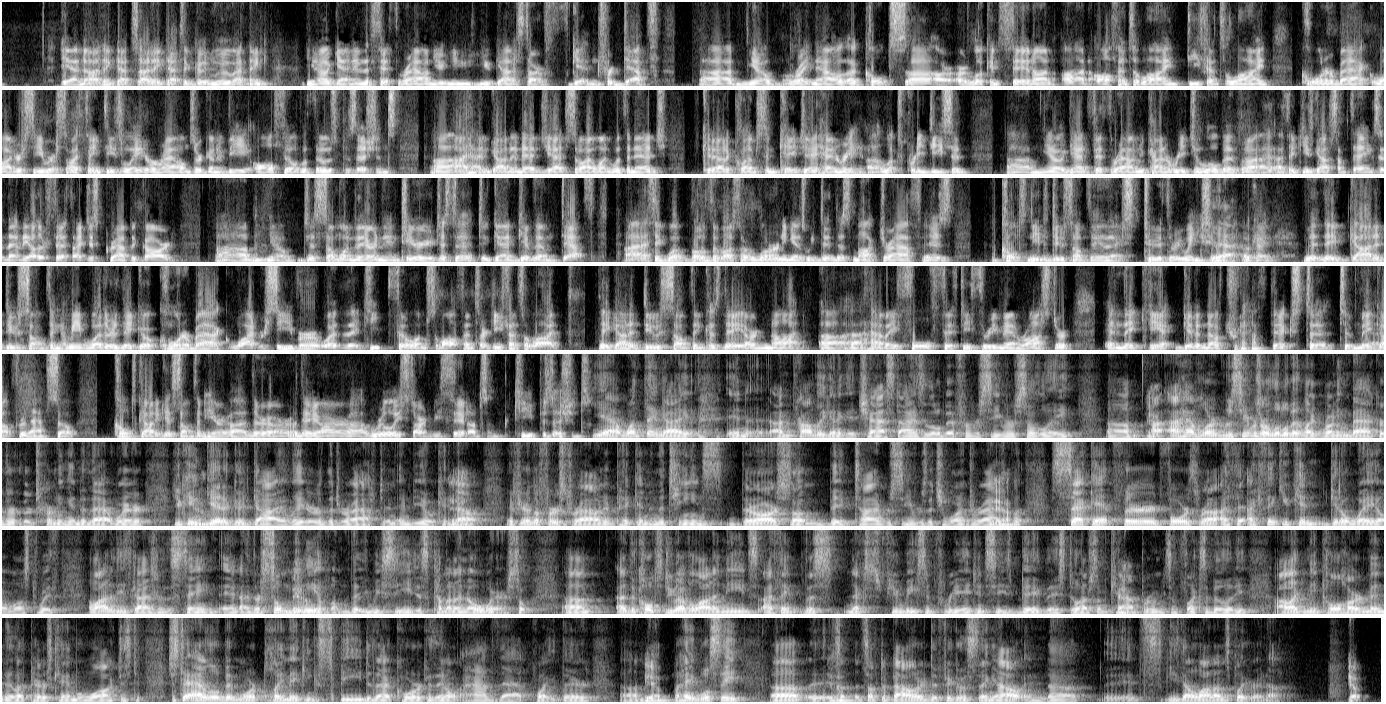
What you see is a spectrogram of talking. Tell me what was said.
yeah, no, I think that's I think that's a good move. I think you know again in the fifth round you you you got to start getting for depth. Um, you know, right now uh, Colts uh, are, are looking thin on on offensive line, defensive line, cornerback, wide receiver. So I think these later rounds are going to be all filled with those positions. Uh, I hadn't gotten an edge yet, so I went with an edge. Kid out of Clemson, KJ Henry, uh, looks pretty decent. Um, you know, again, fifth round, you're kind of reaching a little bit, but I, I, think he's got some things. And then the other fifth, I just grabbed the guard um, you know, just someone there in the interior, just to, to, again give them depth. I think what both of us are learning as we did this mock draft is Colts need to do something in the next two to three weeks. Here. Yeah. Okay. They've got to do something. I mean, whether they go cornerback, wide receiver, whether they keep filling some offense or defensive line, they got to do something because they are not uh, have a full 53 man roster and they can't get enough draft picks to to make yeah. up for that. So Colts got to get something here. Uh, they are they are uh, really starting to be thin on some key positions. Yeah, one thing I and I'm probably going to get chastised a little bit for receivers so late. Um, yeah. I, I, have learned receivers are a little bit like running back, or they're, they're turning into that, where you can yeah. get a good guy later in the draft and, and be okay. Yeah. Now, if you're in the first round and picking in the teens, there are some big time receivers that you want to draft. But second, third, fourth round, I think I think you can get away almost with a lot of these guys are the same, and uh, there's so many of them that we see just come out of nowhere. So um, the Colts do have a lot of needs. I think this next few weeks in free agency is big. They still have some cap room and some flexibility. I like Mecole Hardman. They let Parris Campbell walk just to, just to add a little bit more playmaking speed to that core because they don't have that quite there. Um, yeah. But hey, we'll see. Uh, it's yeah. it's up to Ballard to figure this thing out, and uh, it's he's got a lot on his plate right now.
